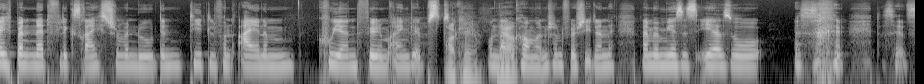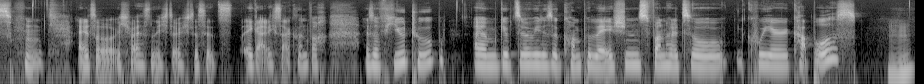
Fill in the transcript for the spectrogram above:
Ich bei Netflix reicht schon, wenn du den Titel von einem queeren Film eingibst. Okay. Und dann ja. kommen schon verschiedene. Nein, bei mir ist es eher so, es, das jetzt, hm, also ich weiß nicht, ob ich das jetzt, egal, ich sag's einfach. Also auf YouTube ähm, gibt es immer wieder so Compilations von halt so queer Couples. Mhm.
